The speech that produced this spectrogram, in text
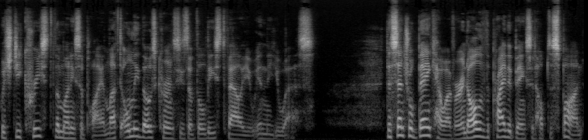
which decreased the money supply and left only those currencies of the least value in the US. The central bank, however, and all of the private banks it helped to spawn,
